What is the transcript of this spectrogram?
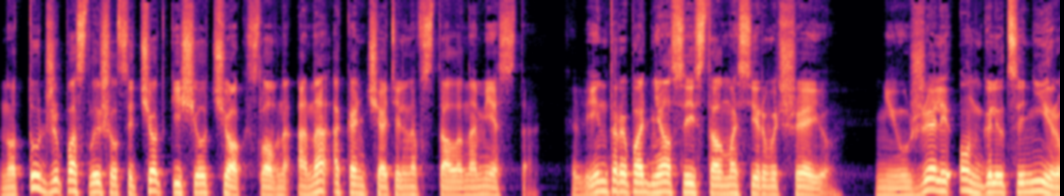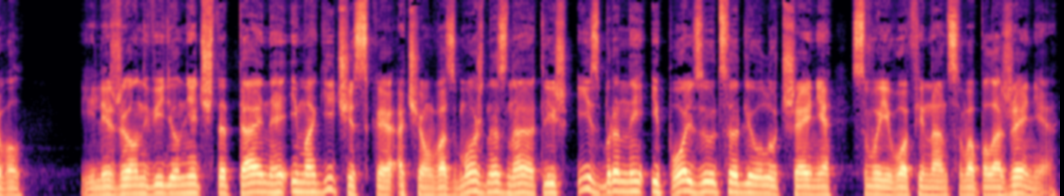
но тут же послышался четкий щелчок, словно она окончательно встала на место. Квинтера поднялся и стал массировать шею. Неужели он галлюцинировал? Или же он видел нечто тайное и магическое, о чем, возможно, знают лишь избранные и пользуются для улучшения своего финансового положения.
